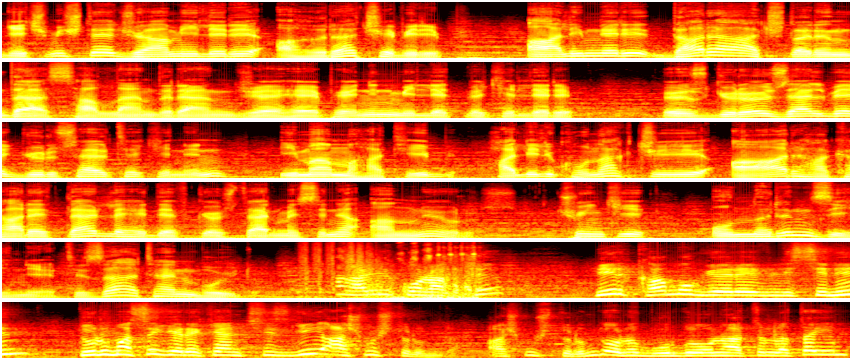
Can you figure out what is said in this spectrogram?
Geçmişte camileri ahıra çevirip alimleri dar ağaçlarında sallandıran CHP'nin milletvekilleri Özgür Özel ve Gürsel Tekin'in İmam Hatip, Halil Konakçı'yı ağır hakaretlerle hedef göstermesini anlıyoruz. Çünkü onların zihniyeti zaten buydu. Halil Konakçı bir kamu görevlisinin durması gereken çizgiyi aşmış durumda. Aşmış durumda. Onu burada onu hatırlatayım.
